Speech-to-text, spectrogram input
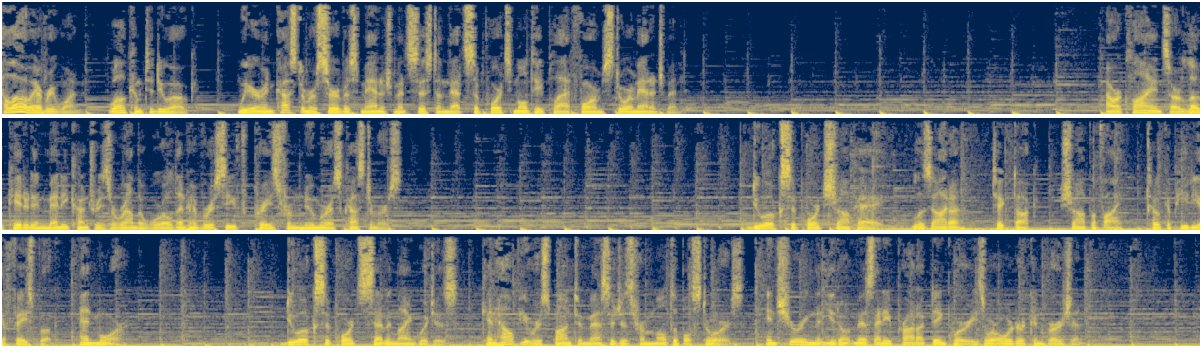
Hello everyone, welcome to Duoke. We are in customer service management system that supports multi-platform store management. Our clients are located in many countries around the world and have received praise from numerous customers. Duoke supports Shopee, Lazada, TikTok, Shopify, Tokopedia Facebook, and more. Duoke supports 7 languages, can help you respond to messages from multiple stores, ensuring that you don't miss any product inquiries or order conversion.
